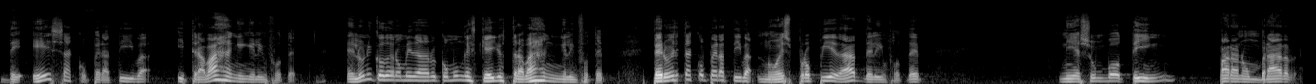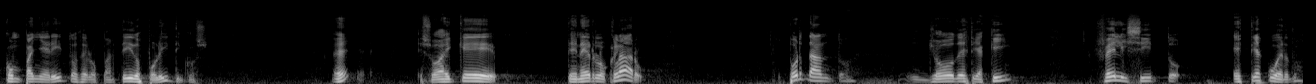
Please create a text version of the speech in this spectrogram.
de esa cooperativa y trabajan en el Infotep. El único denominador común es que ellos trabajan en el Infotep. Pero esta cooperativa no es propiedad del Infotep, ni es un botín para nombrar compañeritos de los partidos políticos. ¿Eh? Eso hay que tenerlo claro. Por tanto, yo desde aquí felicito este acuerdo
